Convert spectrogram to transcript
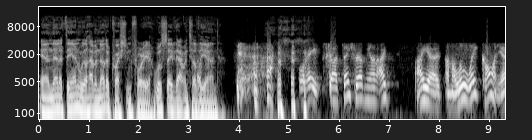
And then at the end, we'll have another question for you. We'll save that one till the end. well, hey, Scott, thanks for having me on. I, I, uh, I'm a little late calling you.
